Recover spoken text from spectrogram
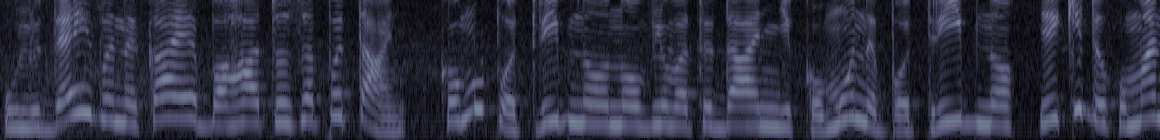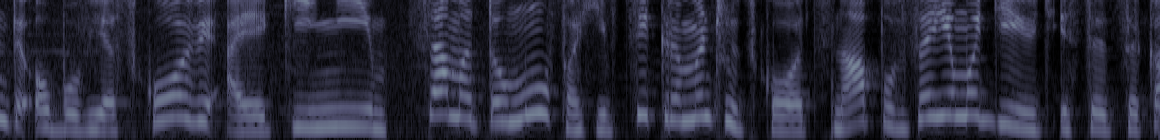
У людей виникає багато запитань: кому потрібно оновлювати дані, кому не потрібно, які документи обов'язкові, а які ні. Саме тому фахівці Кременчуцького ЦНАПу взаємодіють із ТЦК,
